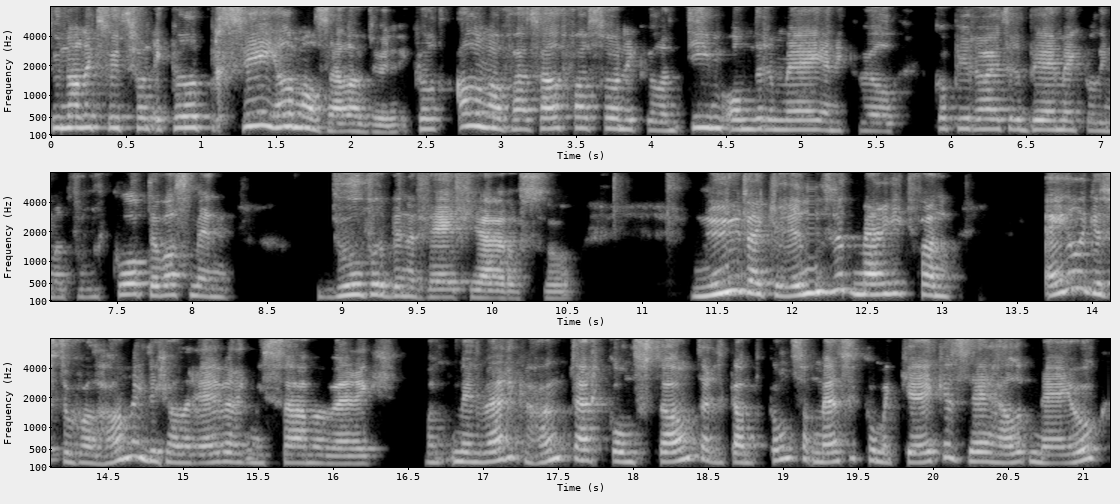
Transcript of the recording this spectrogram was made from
toen had ik zoiets van, ik wil het per se helemaal zelf doen. Ik wil het allemaal zelf vasthouden. Ik wil een team onder mij en ik wil copywriter bij mij. Ik wil iemand voor verkoop. Dat was mijn doel voor binnen vijf jaar of zo. Nu dat ik erin zit, merk ik van, eigenlijk is het toch wel handig, de galerij waar ik mee samenwerk. Want mijn werk hangt daar constant. Er kan constant mensen komen kijken. Zij helpt mij ook.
